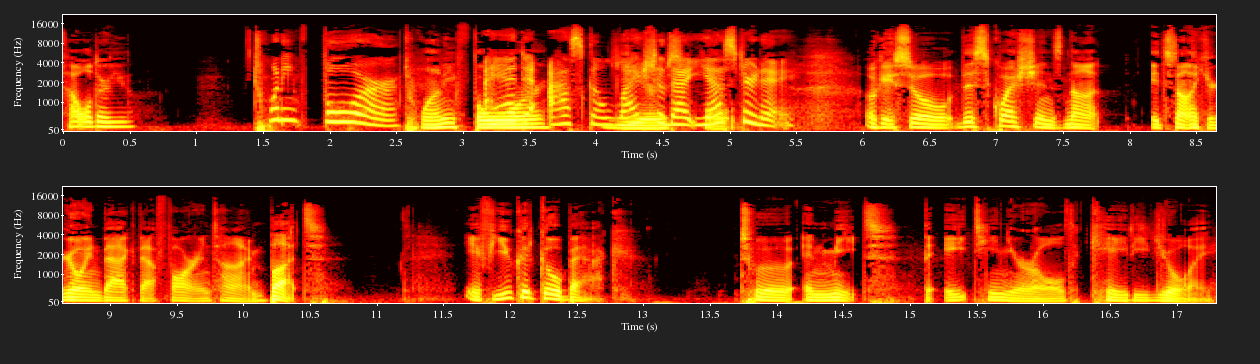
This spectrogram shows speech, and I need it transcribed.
how old are you? 24. 24. I had to ask Elisha that old. Okay, so this question's not it's not like you're going back that far in time, but if you could go back to and meet the 18-year-old Katie Joy,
